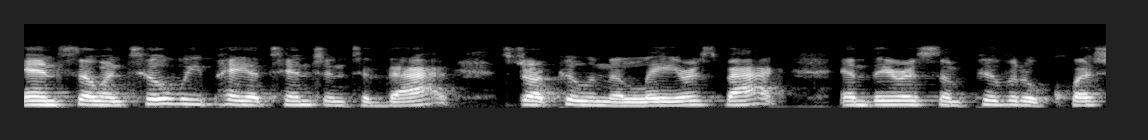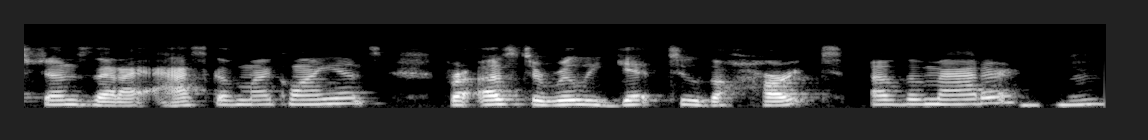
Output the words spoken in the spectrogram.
And so until we pay attention to that, start peeling the layers back, and there are some pivotal questions that I ask of my clients for us to really get to the heart of the matter, mm-hmm.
